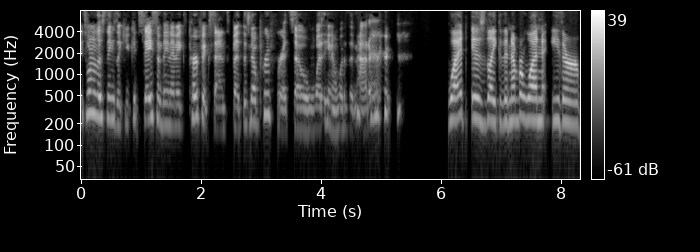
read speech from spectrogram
it's one of those things like you could say something that makes perfect sense, but there's no proof for it. So what you know, what does it matter? what is like the number one either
